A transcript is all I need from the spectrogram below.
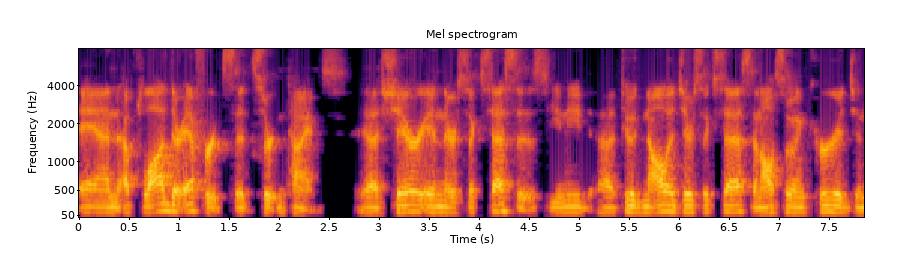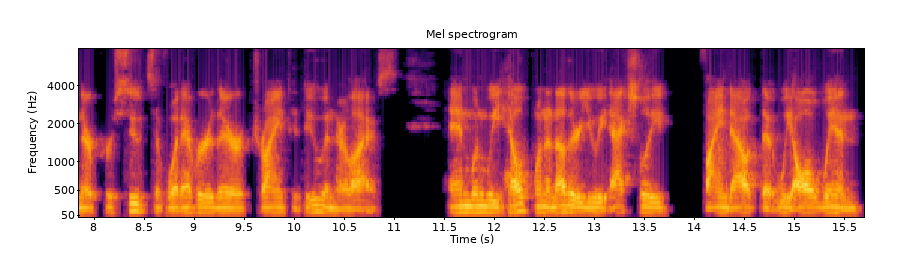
and applaud their efforts at certain times. Uh, share in their successes. You need uh, to acknowledge their success and also encourage in their pursuits of whatever they're trying to do in their lives. And when we help one another, you actually find out that we all win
